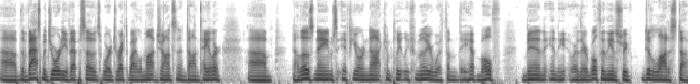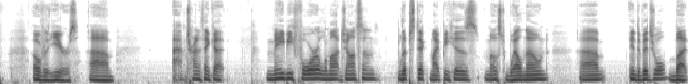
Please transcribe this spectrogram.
Uh, the vast majority of episodes were directed by lamont johnson and don taylor. Um, now those names if you're not completely familiar with them they have both been in the or they're both in the industry did a lot of stuff over the years. Um, I'm trying to think. Uh, maybe for Lamont Johnson, lipstick might be his most well-known um, individual, but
